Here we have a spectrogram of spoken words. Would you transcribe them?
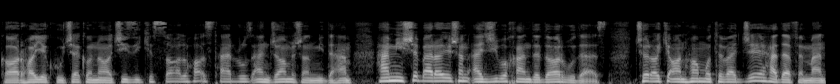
کارهای کوچک و ناچیزی که سالهاست هر روز انجامشان می‌دهم همیشه برایشان عجیب و خندهدار بوده است چرا که آنها متوجه هدف من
